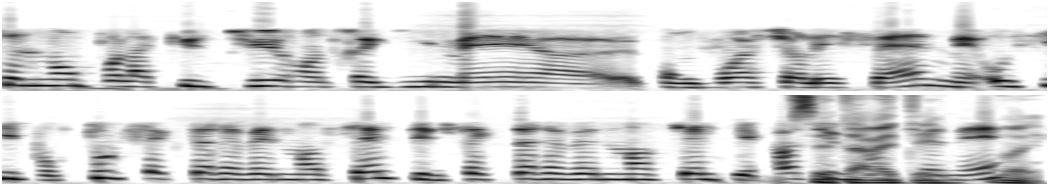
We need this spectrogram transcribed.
seulement pour la culture entre guillemets euh, qu'on voit sur les scènes, mais aussi pour tout le secteur événementiel, puis le secteur événementiel qui est pas subventionné. Arrêté.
